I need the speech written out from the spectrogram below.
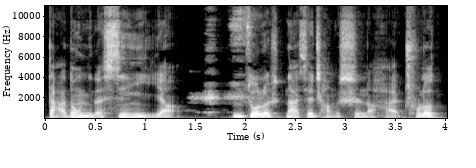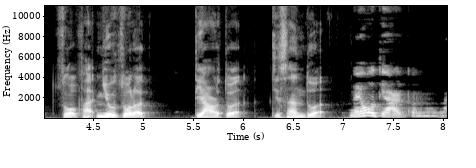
打动你的心一样？你做了哪些尝试呢？还除了做饭，你又做了第二顿、第三顿？没有第二顿了吧？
